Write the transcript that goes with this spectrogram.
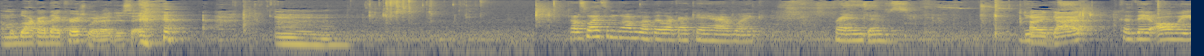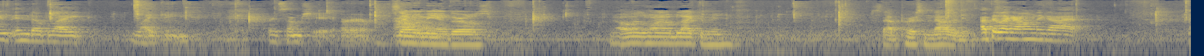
I'm gonna block out that curse word I just said. mm. That's why sometimes I feel like I can't have like friends as All right, guys. because they always end up like liking or some shit or Same with me and girls. You always want to black to me. It's that personality. I feel like I only got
